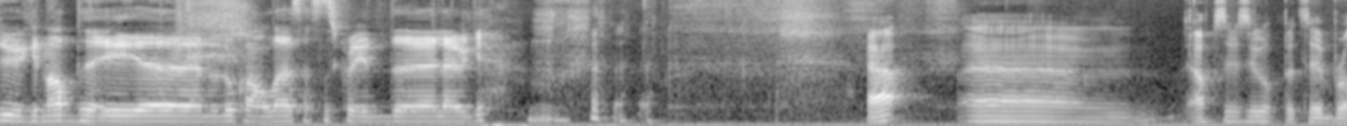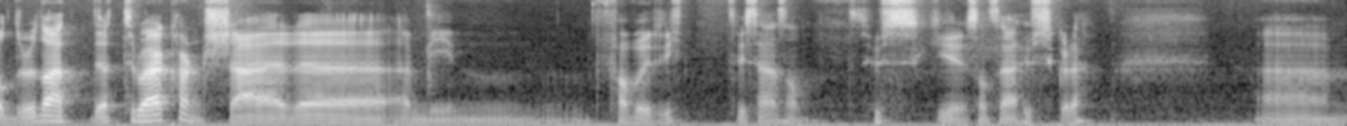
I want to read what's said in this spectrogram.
Dugnad i det lokale Assassin's Creed-lauget. Ja. Uh, ja, hvis vi går opp til Brotherhood, da, det tror jeg kanskje er, uh, er, min favoritt, hvis jeg sånn husker sånn som jeg husker det. Um,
